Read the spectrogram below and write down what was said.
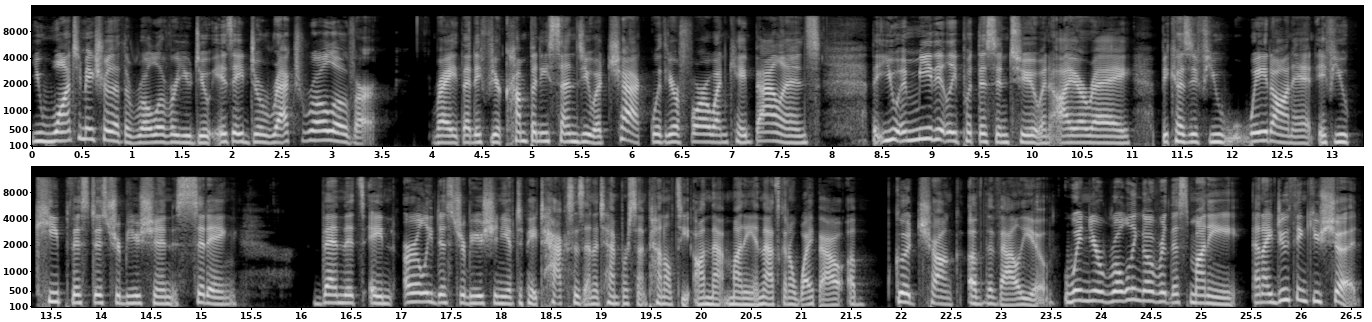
You want to make sure that the rollover you do is a direct rollover right? That if your company sends you a check with your 401k balance, that you immediately put this into an IRA because if you wait on it, if you keep this distribution sitting, then it's an early distribution. You have to pay taxes and a 10% penalty on that money. And that's going to wipe out a good chunk of the value. When you're rolling over this money, and I do think you should,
